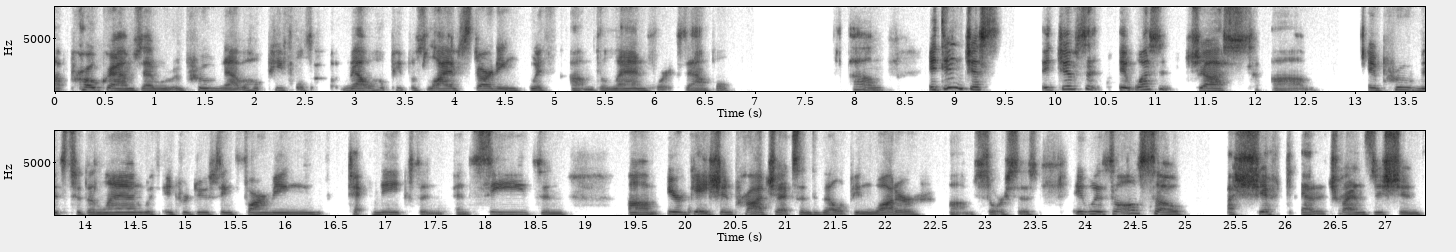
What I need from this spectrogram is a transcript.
uh, programs that will improve Navajo people's Navajo people's lives, starting with um, the land, for example, um, it didn't just it just it wasn't just um, improvements to the land with introducing farming techniques and, and seeds and um, irrigation projects and developing water um, sources. It was also a shift and a transition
